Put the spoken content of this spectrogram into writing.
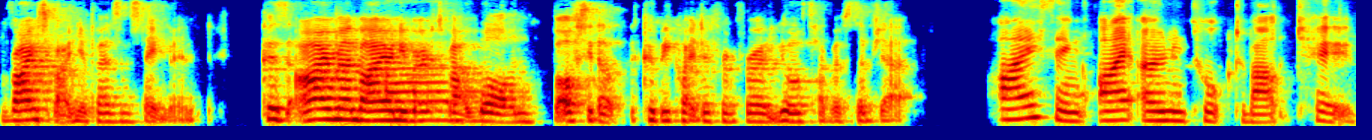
write about in your personal statement? Because i remember i only wrote about um, one but obviously that could be quite different for your type of subject. I think i only talked about two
